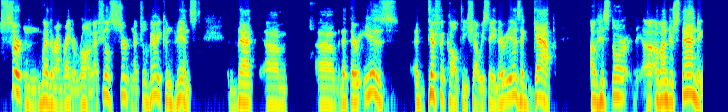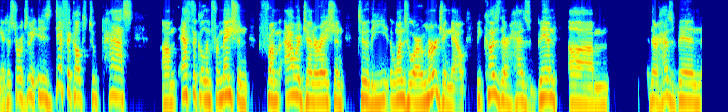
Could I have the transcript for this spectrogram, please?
certain whether I'm right or wrong. I feel certain, I feel very convinced that, um, um, that there is a difficulty, shall we say, there is a gap of histor- uh, of understanding and historical. It is difficult to pass um, ethical information from our generation to the the ones who are emerging now because there has been um, there has been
